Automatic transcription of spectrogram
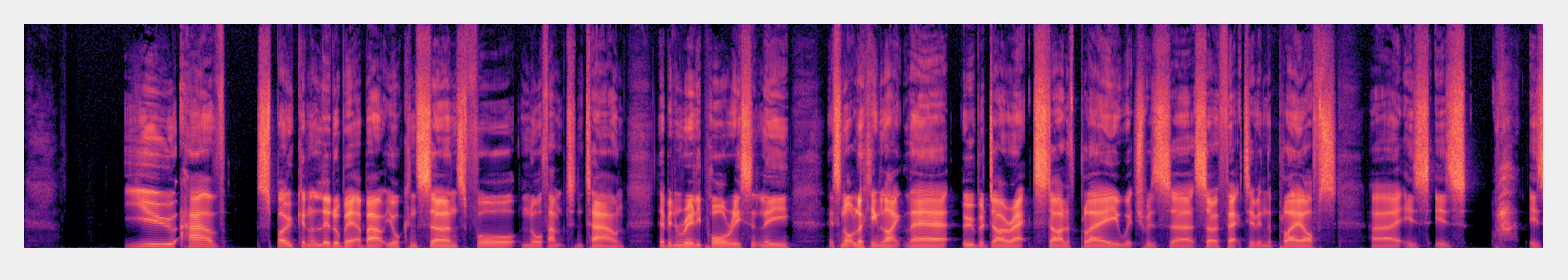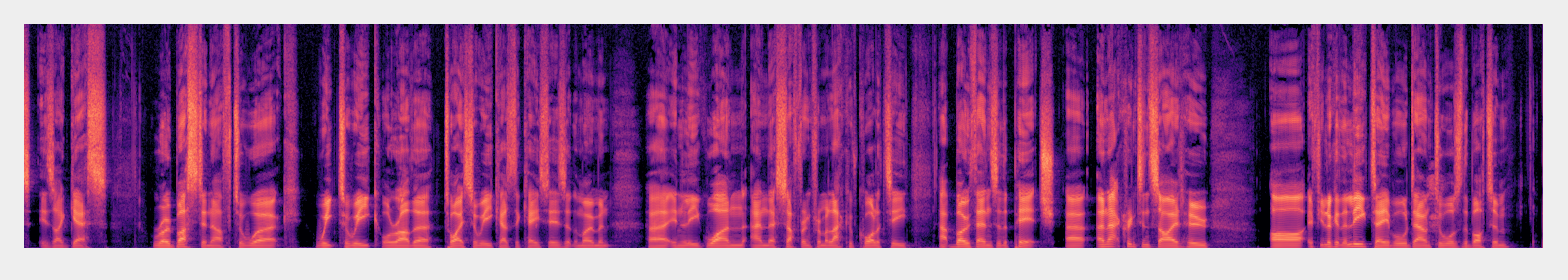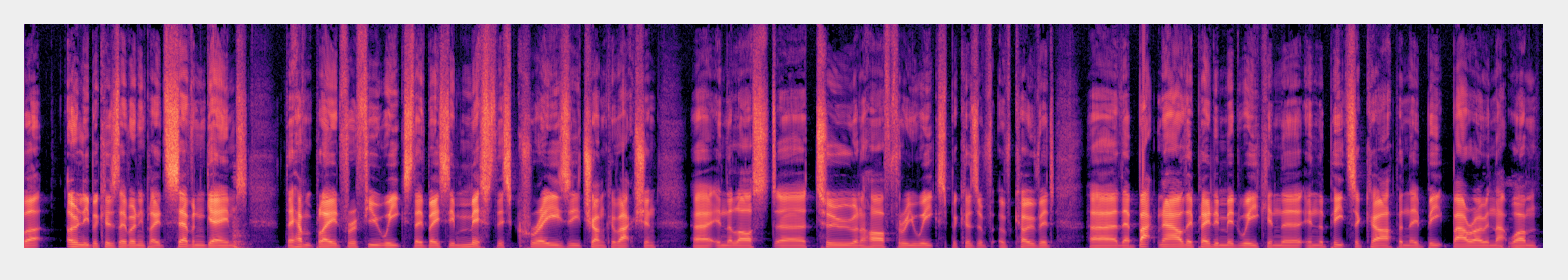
You have spoken a little bit about your concerns for Northampton Town. They've been really poor recently. It's not looking like their uber direct style of play, which was uh, so effective in the playoffs, uh, is is is is I guess robust enough to work week to week, or rather twice a week, as the case is at the moment uh, in League One, and they're suffering from a lack of quality at both ends of the pitch. Uh, an Accrington side who are, if you look at the league table, down towards the bottom, but only because they've only played seven games. They haven't played for a few weeks. They've basically missed this crazy chunk of action uh, in the last uh, two and a half, three weeks because of, of COVID. Uh, they're back now. They played in midweek in the in the Pizza Cup and they beat Barrow in that one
